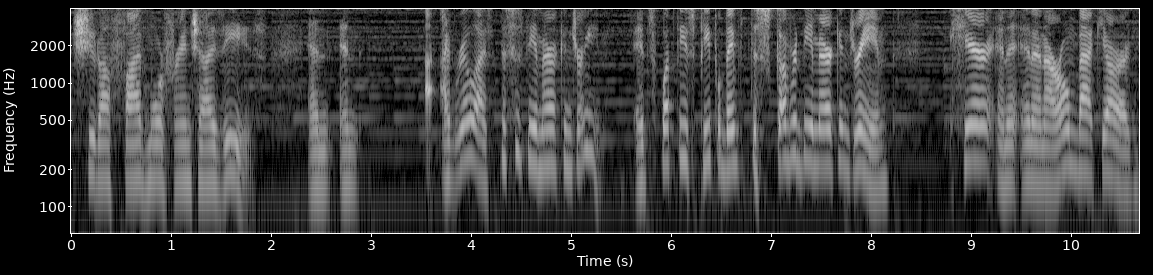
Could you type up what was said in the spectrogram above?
shoot off five more franchisees. And, and I realized this is the American dream. It's what these people, they've discovered the American dream. Here and in, in our own backyard,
